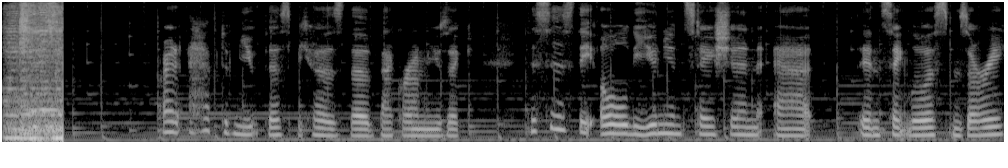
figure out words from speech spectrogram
Alright, I have to mute this because the background music. This is the old Union Station at in St. Louis, Missouri.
